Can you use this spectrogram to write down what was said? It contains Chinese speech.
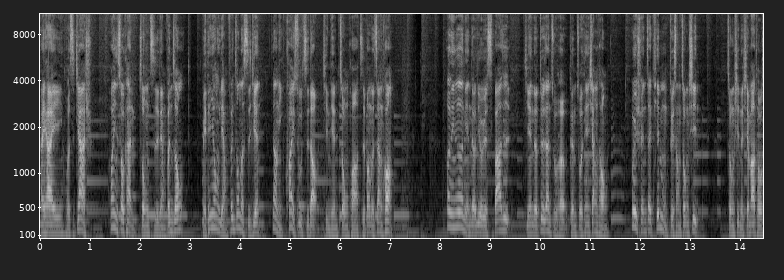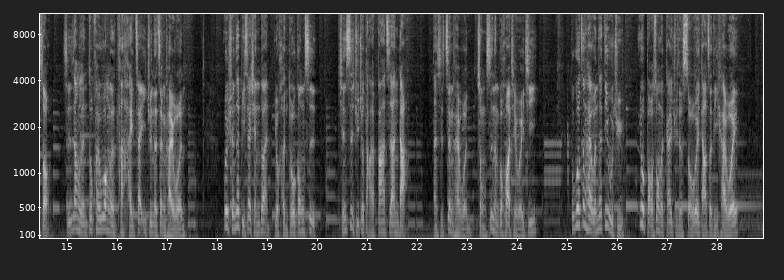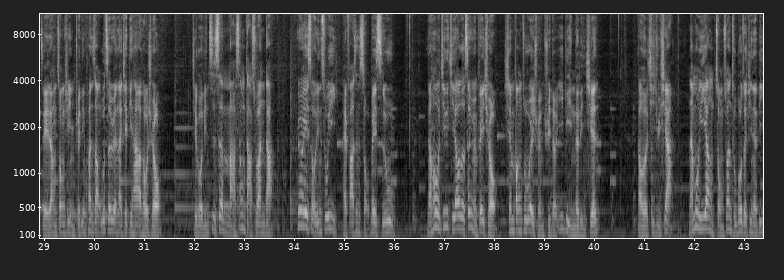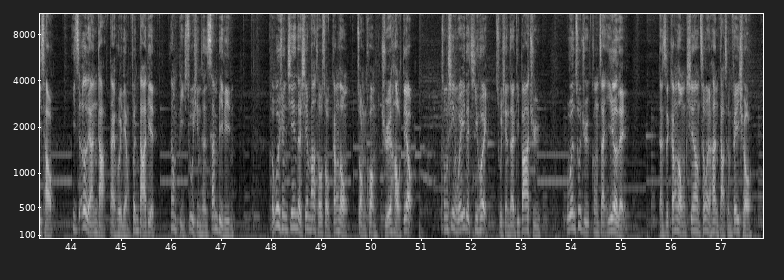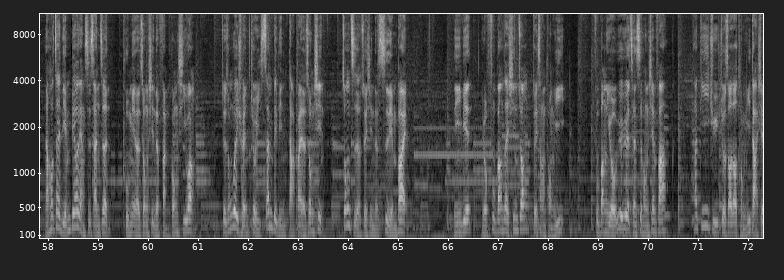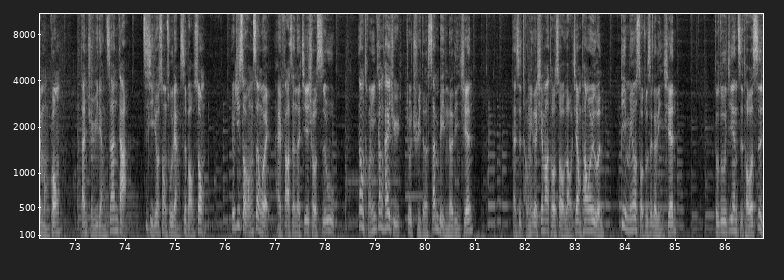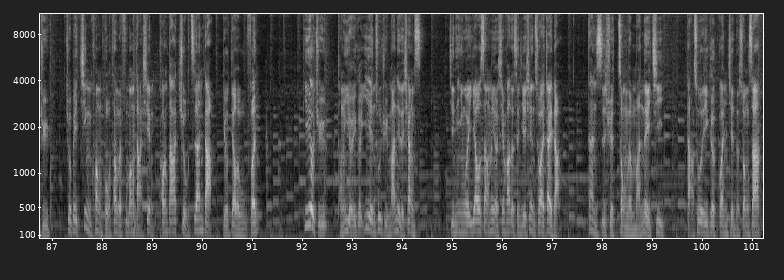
嗨嗨，我是 Josh，欢迎收看中职两分钟，每天用两分钟的时间，让你快速知道今天中华职棒的战况。二零二二年的六月十八日，今天的对战组合跟昨天相同，魏权在天母对上中信，中信的先发投手是让人都快忘了他还在一军的郑凯文。魏权在比赛前段有很多攻势，前四局就打了八支安打，但是郑凯文总是能够化解危机。不过郑凯文在第五局又保送了该局的首位打者李凯威。这也让中信决定换上吴泽源来接替他的投球，结果林志胜马上打出安打，另外一手林书义还发生手背失误，然后吉利吉刀的深远飞球先帮助魏权取得一比零的领先。到了七局下，南木一样总算突破最近的低潮，一支二连打带回两分打点，让比数形成三比零。而魏权今天的先发投手刚龙状况绝好掉，中信唯一的机会出现在第八局，无人出局攻占一二垒，但是刚龙先让陈伟汉打成飞球。然后再连飙两次三振，扑灭了中信的反攻希望。最终魏权就以三比零打败了中信，终止了最近的四连败。另一边由富邦在新庄对上统一，富邦由月月陈世鹏先发，他第一局就遭到统一打线猛攻，单局两支安打，自己又送出两次保送，游击手王胜伟还发生了接球失误，让统一刚开局就取得三比零的领先。但是统一的先发投手老将潘威伦并没有守住这个领先，嘟嘟今天只投了四局。就被近况火烫的富邦打线狂打九支安打，丢掉了五分。第六局，统一有一个一人出局满垒的呛死。今天因为腰伤没有先发的陈杰宪出来代打，但是却中了满垒计，打出了一个关键的双杀。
